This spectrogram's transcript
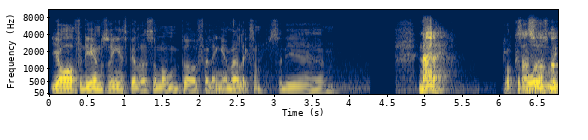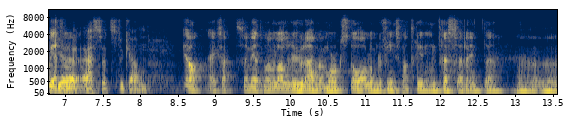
Ja, för det är ändå så ingen spelare som någon bör förlänga med liksom. Så det är Nej, nej. plocka Sen på så dig så man vet mycket väl- assets du kan. Ja, exakt. Sen vet man väl aldrig hur det är med Mark Stahl, om det finns något intresse eller inte. Eh,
